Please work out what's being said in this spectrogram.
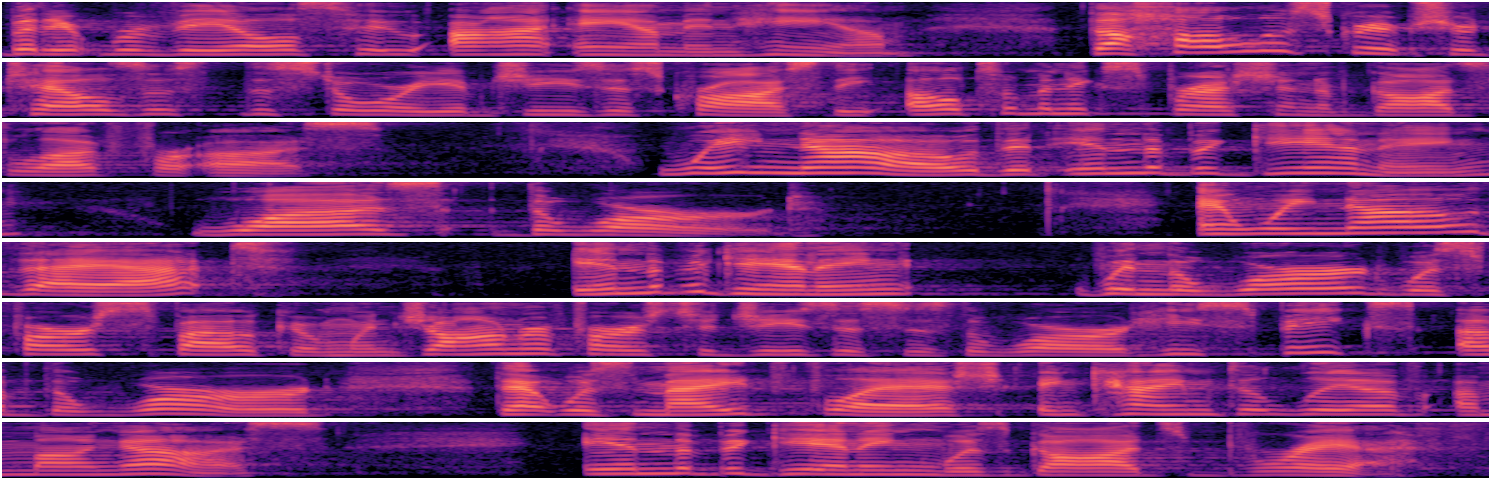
but it reveals who I am in Him. The whole of Scripture tells us the story of Jesus Christ, the ultimate expression of God's love for us. We know that in the beginning was the Word. And we know that in the beginning, when the Word was first spoken, when John refers to Jesus as the Word, he speaks of the Word that was made flesh and came to live among us. In the beginning was God's breath,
